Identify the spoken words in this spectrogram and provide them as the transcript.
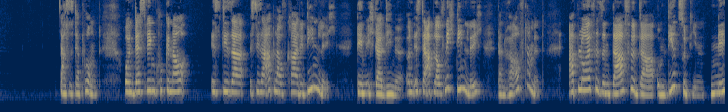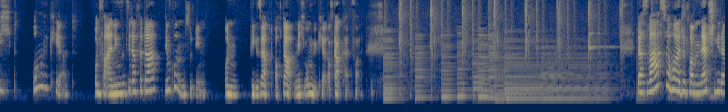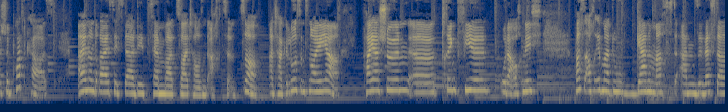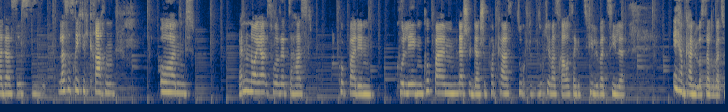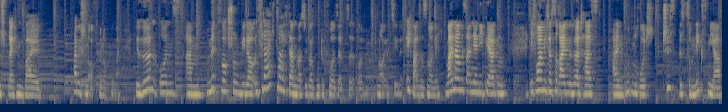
Das ist der Punkt. Und deswegen guck genau, ist dieser, ist dieser Ablauf gerade dienlich, dem ich da diene? Und ist der Ablauf nicht dienlich, dann hör auf damit. Abläufe sind dafür da, um dir zu dienen, nicht umgekehrt. Und vor allen Dingen sind sie dafür da, dem Kunden zu dienen. Und wie gesagt, auch da nicht umgekehrt, auf gar keinen Fall. Das war's für heute vom Natural Leadership Podcast. 31. Dezember 2018. So, Attacke los ins neue Jahr. Feier schön, äh, trink viel oder auch nicht. Was auch immer du gerne machst an Silvester, das ist, lass es richtig krachen. Und wenn du Neujahrsvorsätze hast, guck bei den Kollegen, guck beim Natural Leadership Podcast, such, such dir was raus, da gibt es viel über Ziele. Ich habe keine Lust darüber zu sprechen, weil habe ich schon oft genug gemacht. Wir hören uns am Mittwoch schon wieder und vielleicht mache ich dann was über gute Vorsätze und neue Ziele. Ich weiß es noch nicht. Mein Name ist Anja Niekerken. Ich freue mich, dass du reingehört hast. Einen guten Rutsch. Tschüss, bis zum nächsten Jahr.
